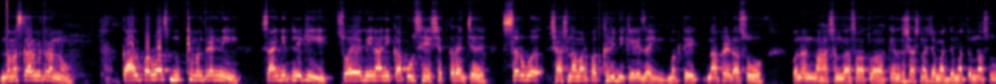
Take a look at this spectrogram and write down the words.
नमस्कार मित्रांनो. काल परवाच मुख्यमंत्र्यांनी सांगितले की सोयाबीन आणि कापूस हे शेतकऱ्यांचे सर्व शासनामार्फत खरेदी केले जाईल. मग ते नाफेड असो पणन महासंघ असो अथवा केंद्र शासनाच्या माध्यमातून असो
